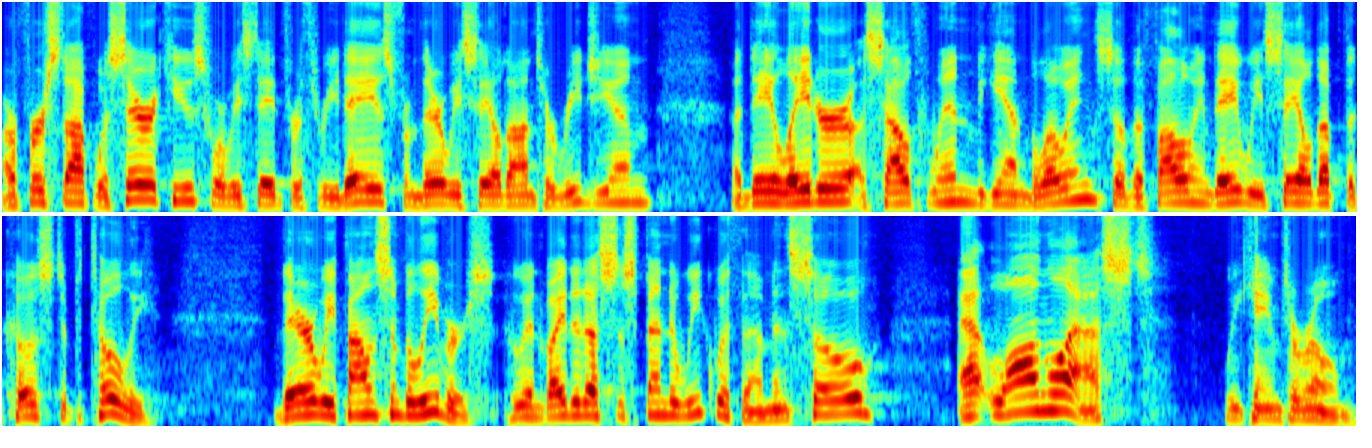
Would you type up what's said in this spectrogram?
Our first stop was Syracuse, where we stayed for three days. From there, we sailed on to Rhegium. A day later, a south wind began blowing, so the following day, we sailed up the coast to Puteoli. There, we found some believers who invited us to spend a week with them, and so, at long last, we came to Rome.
